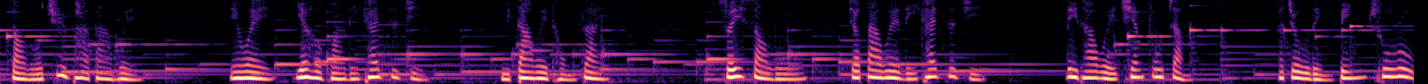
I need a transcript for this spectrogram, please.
扫罗惧怕大卫，因为耶和华离开自己，与大卫同在，所以扫罗叫大卫离开自己，立他为千夫长，他就领兵出入。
